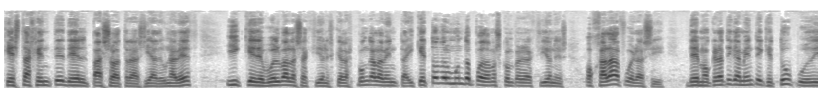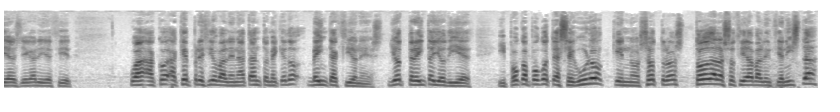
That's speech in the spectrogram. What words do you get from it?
que esta gente dé el paso atrás ya de una vez y que devuelva las acciones, que las ponga a la venta y que todo el mundo podamos comprar acciones. Ojalá fuera así, democráticamente, y que tú pudieras llegar y decir, ¿cuá- ¿a, qué precio valen? A tanto, me quedo 20 acciones, yo 30, yo 10. Y poco a poco te aseguro que nosotros, toda la sociedad valencianista,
